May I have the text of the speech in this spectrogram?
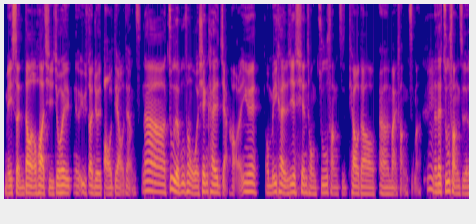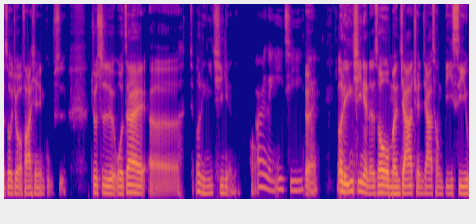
没省到的话，其实就会那个预算就会爆掉这样子。那住的部分我先开始讲好了，因为我们一开始是先从租房子跳到呃买房子嘛。嗯、那在租房子的时候就有发现一个故事，就是我在呃二零一七年，二零一七对。二零一七年的时候，我们家全家从 DC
